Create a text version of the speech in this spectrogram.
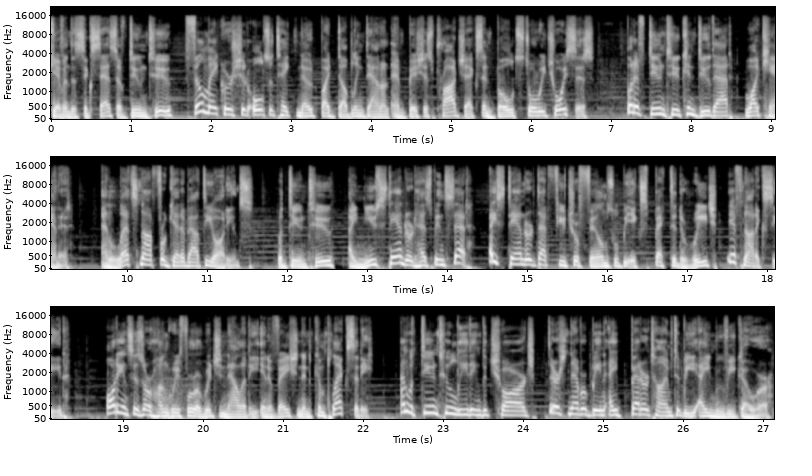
Given the success of Dune 2, filmmakers should also take note by doubling down on ambitious projects and bold story choices. But if Dune 2 can do that, why can't it? And let's not forget about the audience. With Dune 2, a new standard has been set, a standard that future films will be expected to reach, if not exceed. Audiences are hungry for originality, innovation, and complexity. And with Dune 2 leading the charge, there's never been a better time to be a moviegoer.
